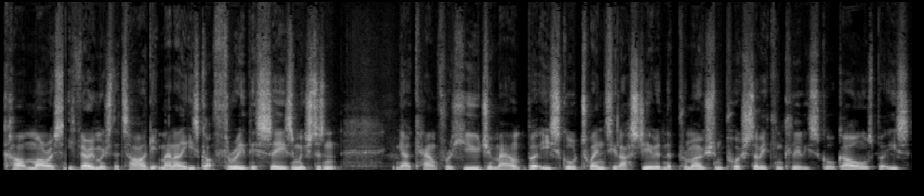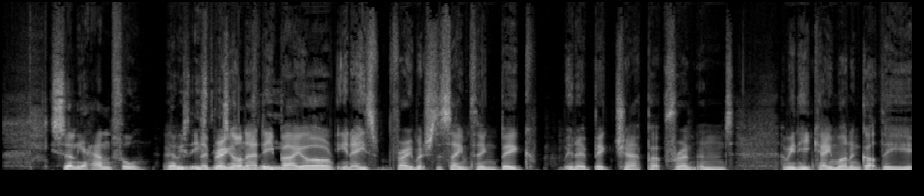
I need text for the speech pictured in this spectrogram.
Carl Morris, he's very much the target man. I think he's got three this season, which doesn't you know count for a huge amount. But he scored twenty last year in the promotion push, so he can clearly score goals. But he's, he's certainly a handful. You know, he's, he's, they bring he's on kind Adi the- Bayor. You know, he's very much the same thing. Big, you know, big chap up front, and I mean, he came on and got the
